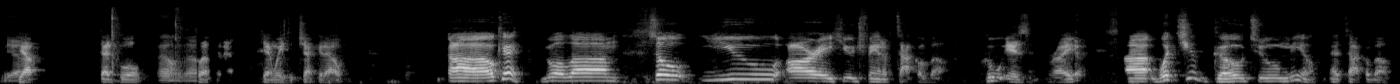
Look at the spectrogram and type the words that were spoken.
Yeah, Yep. Deadpool. I don't know. Clip it. Can't wait to check it out. Uh, okay. Well, um, so you are a huge fan of Taco Bell. Who isn't, right? Uh, what's your go-to meal at Taco Bell?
